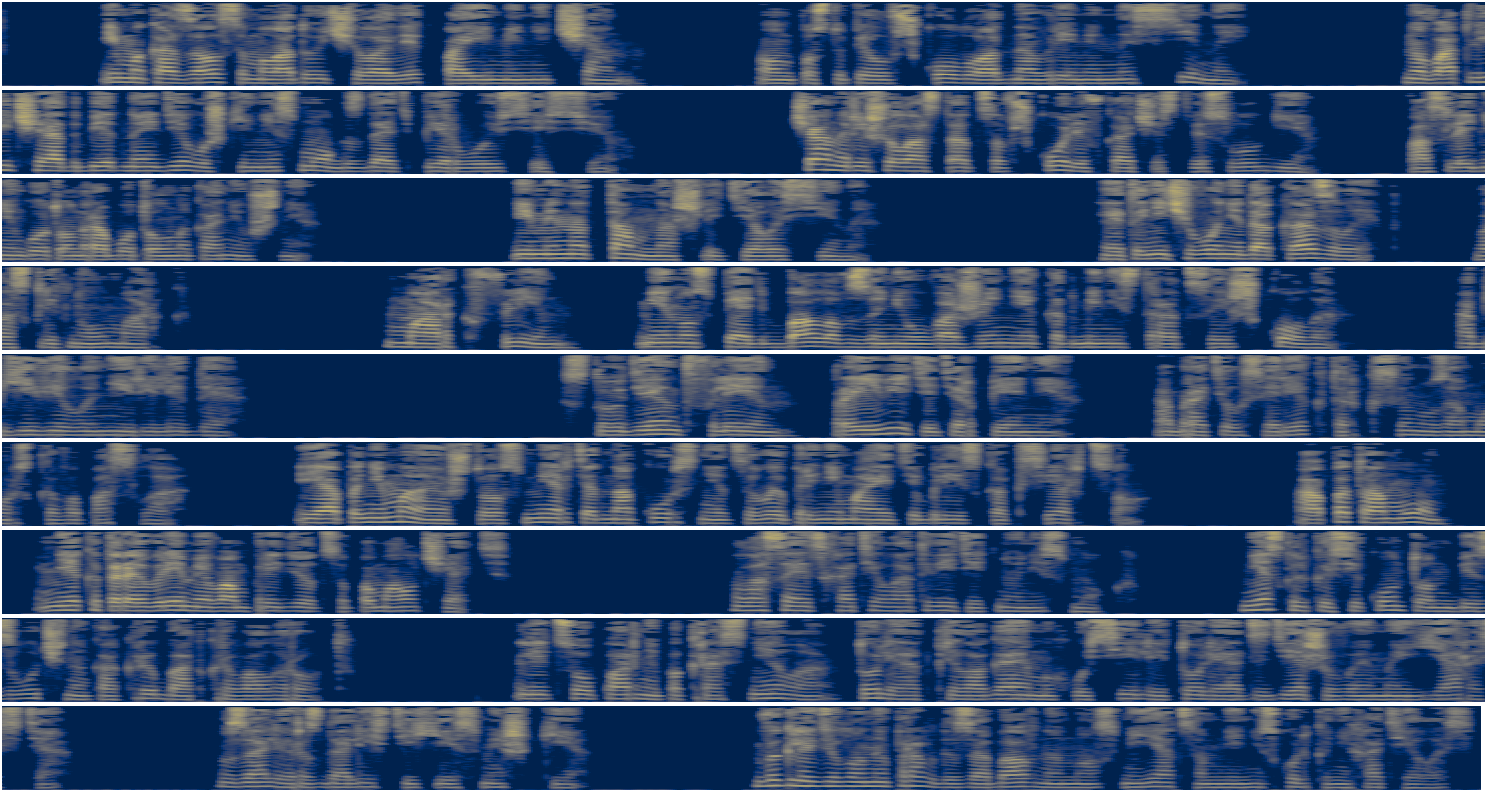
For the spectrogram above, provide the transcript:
Им оказался молодой человек по имени Чан. Он поступил в школу одновременно с Синой, но в отличие от бедной девушки не смог сдать первую сессию. Чан решил остаться в школе в качестве слуги. Последний год он работал на конюшне. Именно там нашли тело Сины. «Это ничего не доказывает», — воскликнул Марк. «Марк Флинн, минус пять баллов за неуважение к администрации школы», — объявила Нири Лиде. «Студент Флинн, проявите терпение», — обратился ректор к сыну заморского посла. «Я понимаю, что смерть однокурсницы вы принимаете близко к сердцу, а потому некоторое время вам придется помолчать». Лосаец хотел ответить, но не смог. Несколько секунд он беззвучно, как рыба, открывал рот. Лицо парня покраснело, то ли от прилагаемых усилий, то ли от сдерживаемой ярости. В зале раздались тихие смешки. Выглядел он и правда забавно, но смеяться мне нисколько не хотелось.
